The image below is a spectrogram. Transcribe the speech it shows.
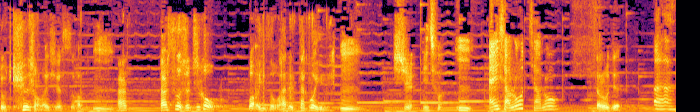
就缺少了一些思考。嗯但是，但是四十之后，不好意思，我还得再过一年。嗯，是没错。嗯，哎，小鹿，小鹿，小鹿姐，嗯，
